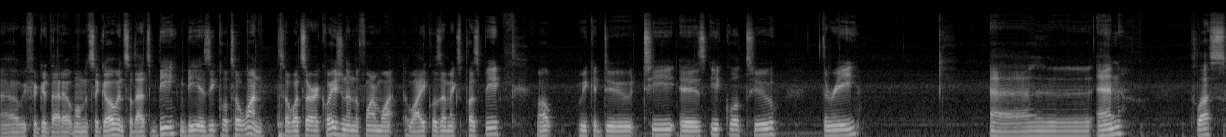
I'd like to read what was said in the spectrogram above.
Uh, we figured that out moments ago, and so that's b. b is equal to 1. So what's our equation in the form y, y equals mx plus b? Well, we could do t is equal to 3 uh, n plus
